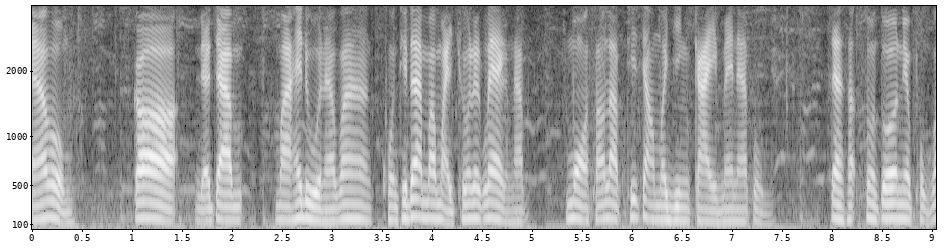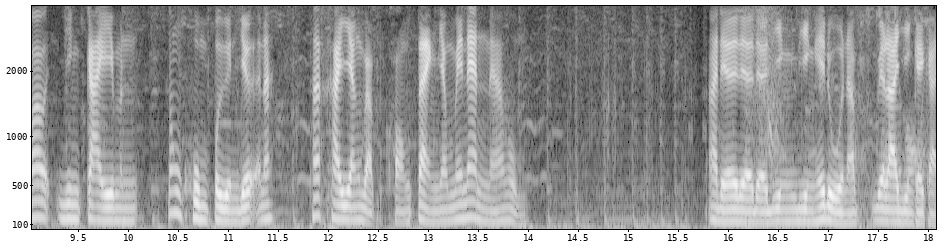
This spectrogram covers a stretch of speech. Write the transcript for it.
นะครับผม ก็เดี๋ยวจะมาให้ดูนะว่าคนที่ได้มาใหม่ช่วงแรกๆนะครับ เหมาะสำหรับที่จะเอามายิงไกลไหมนะครับผม แต่ส่วนตัวเนี่ยผมว่ายิงไกลมันต้องคุมปืนเยอะนะ ถ้าใครยังแบบของแต่งยังไม่แน่นนะครับผมอะเดี๋ยวเดี๋ยวเดี๋ยวยิงยิงให้ดูนะครับเวลายิงไกล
